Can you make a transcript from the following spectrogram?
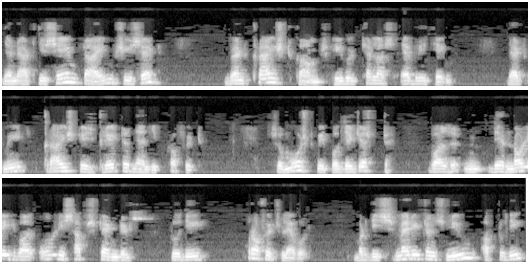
Then at the same time, she said, when Christ comes, he will tell us everything. That means Christ is greater than the prophet. So most people, they just was, their knowledge was only substandard to the prophet level. But the Samaritans knew up to the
